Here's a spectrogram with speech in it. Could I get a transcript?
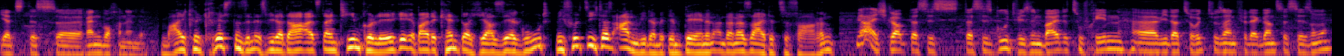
jetzt das äh, Rennwochenende. Michael Christensen ist wieder da als dein Teamkollege. Ihr beide kennt euch ja sehr gut. Wie fühlt sich das an, wieder mit dem Dänen an deiner Seite zu fahren? Ja, ich glaube, das ist, das ist gut. Wir sind beide zufrieden, wieder zurück zu sein für die ganze Saison.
